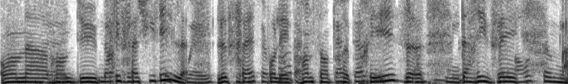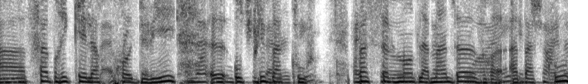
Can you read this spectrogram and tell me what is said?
on a rendu plus facile le fait pour les grandes entreprises d'arriver à fabriquer leurs produits euh, au plus bas coût. Pas seulement de la main-d'œuvre à bas coût,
